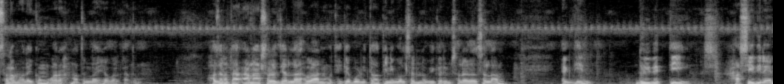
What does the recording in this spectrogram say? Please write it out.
আসসালামু আলাইকুম ওরহমতুল্লাহ বরকাত। হজরত আনাস রাজিয়াল্লাহ আনহু থেকে বর্ণিত, তিনি বলছেন, নবী করিম সাল্লা সাল্লাম একদিন দুই ব্যক্তি হাসি দিলেন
